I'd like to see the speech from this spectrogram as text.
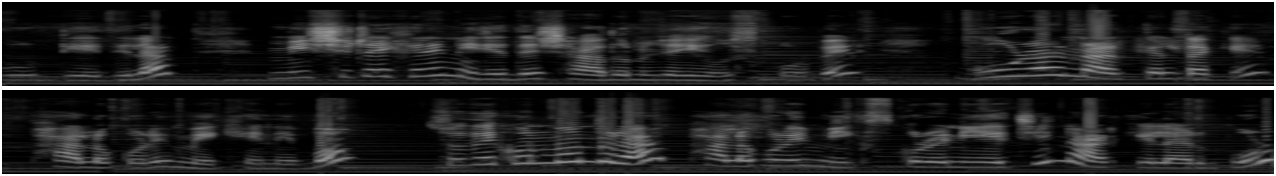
গুড় দিয়ে দিলাম। মিষ্টিটা এখানে নিজেদের স্বাদ অনুযায়ী ইউজ করবেন। গুড় আর নারকেলটাকে ভালো করে মেখে নেব। সো দেখুন বন্ধুরা, ভালো করে মিক্স করে নিয়েছি নারকেল আর গুড়।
